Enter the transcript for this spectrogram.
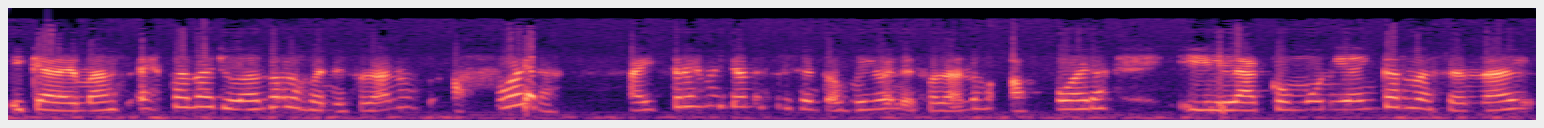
y que además están ayudando a los venezolanos afuera. Hay 3.300.000 venezolanos afuera y la comunidad internacional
